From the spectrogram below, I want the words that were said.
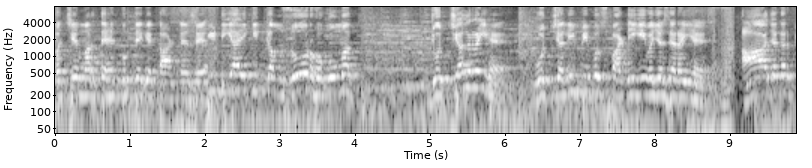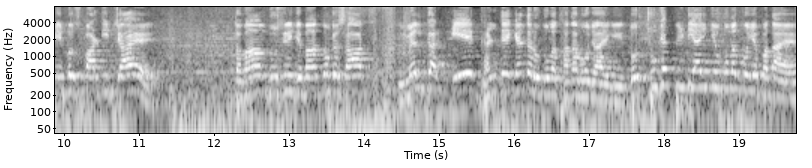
बच्चे मरते हैं कुत्ते के काटने से। पीटीआई की कमज़ोर हुकूमत जो चल रही है, वो चली पीपल्स पार्टी की वजह से रही है। आज अगर पीपल्स पार्टी चाहे, तमाम दूसरी जमातों के साथ मिलकर एक घंटे के अंदर हुकूमत खत्म हो जाएगी। तो चूँकि पीटीआई की हुकूमत को यह पता है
